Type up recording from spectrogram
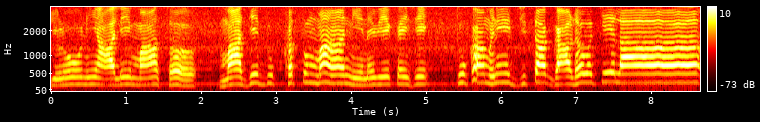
गिळोनी आले मास माझे दुःख तुम्हा नेनवे कैसे? तुका म्हणे जिता गाढव केला?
